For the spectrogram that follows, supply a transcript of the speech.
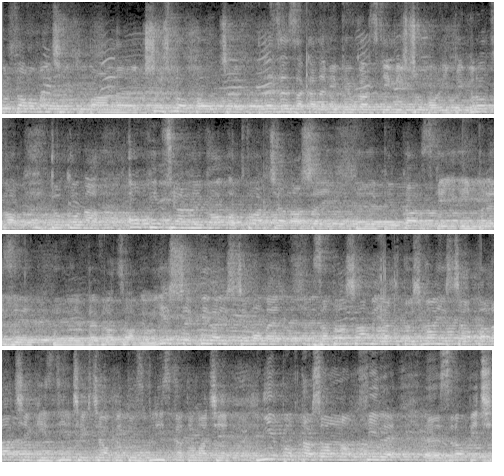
Już za momencik pan e, Krzysztof Hołczek, prezes Akademii Piłkarskiej Mistrzów Olimpik Wrocław dokona oficjalnego otwarcia naszej e, piłkarskiej imprezy e, we Wrocławiu. Jeszcze chwila, jeszcze moment. Zapraszamy, jak ktoś ma jeszcze aparacik i zdjęcie chciałby tu z bliska, to macie niepowtarzalną chwilę zrobić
